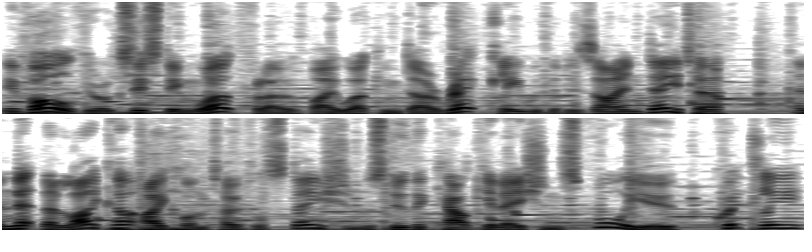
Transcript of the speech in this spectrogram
Evolve your existing workflow by working directly with the design data and let the Leica iCON Total Stations do the calculations for you quickly,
